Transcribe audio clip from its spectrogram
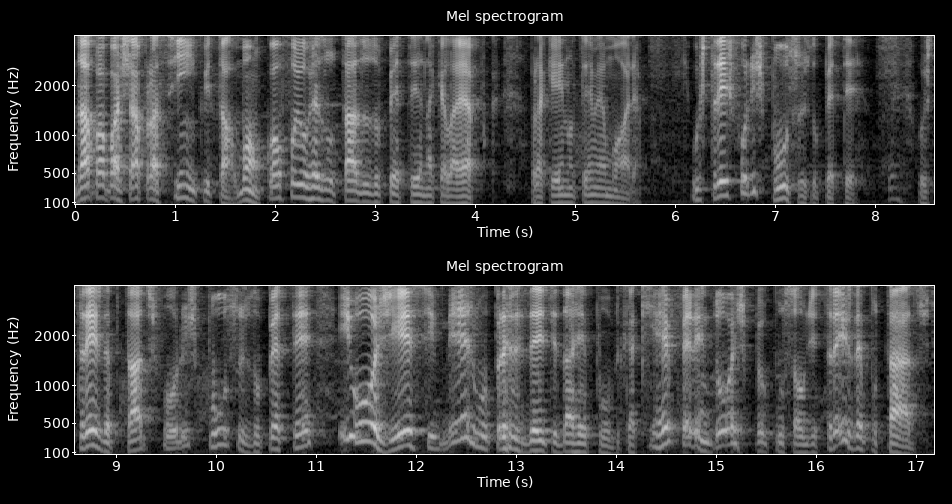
dá para baixar para 5% e tal. Bom, qual foi o resultado do PT naquela época, para quem não tem memória? Os três foram expulsos do PT. Sim. Os três deputados foram expulsos do PT e hoje esse mesmo presidente da República que referendou a expulsão de três deputados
